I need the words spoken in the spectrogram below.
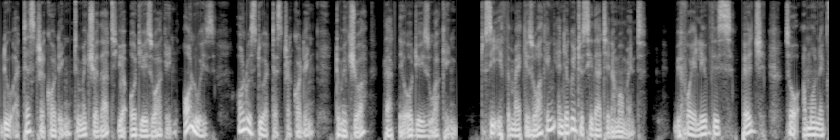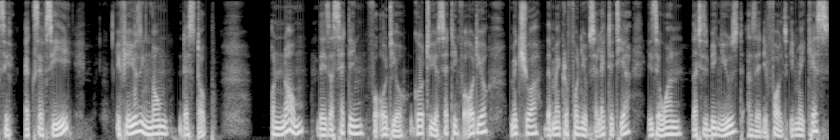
do a test recording to make sure that your audio is working. Always, always do a test recording to make sure that the audio is working to see if the mic is working. And you're going to see that in a moment. Before I leave this page, so I'm on XFCE. If you're using GNOME desktop, on GNOME, there's a setting for audio. Go to your setting for audio. Make sure the microphone you've selected here is the one that is being used as a default. In my case,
